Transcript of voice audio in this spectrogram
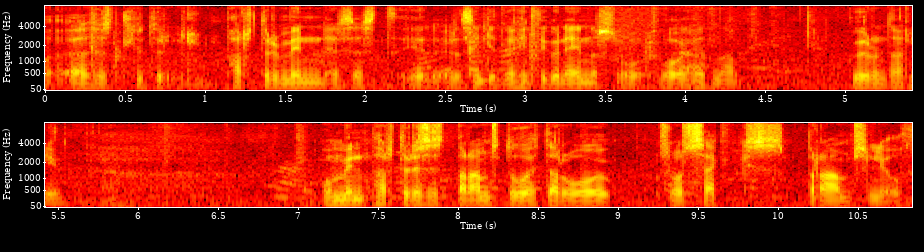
sérst hlutur, parturinn minn er sérst, er, er að syngja þetta með Hildegun Einars og, og hérna Guðrún Darlíu. Og minn partur er sérst Brahms duettar og svo sex Brahms ljóð.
